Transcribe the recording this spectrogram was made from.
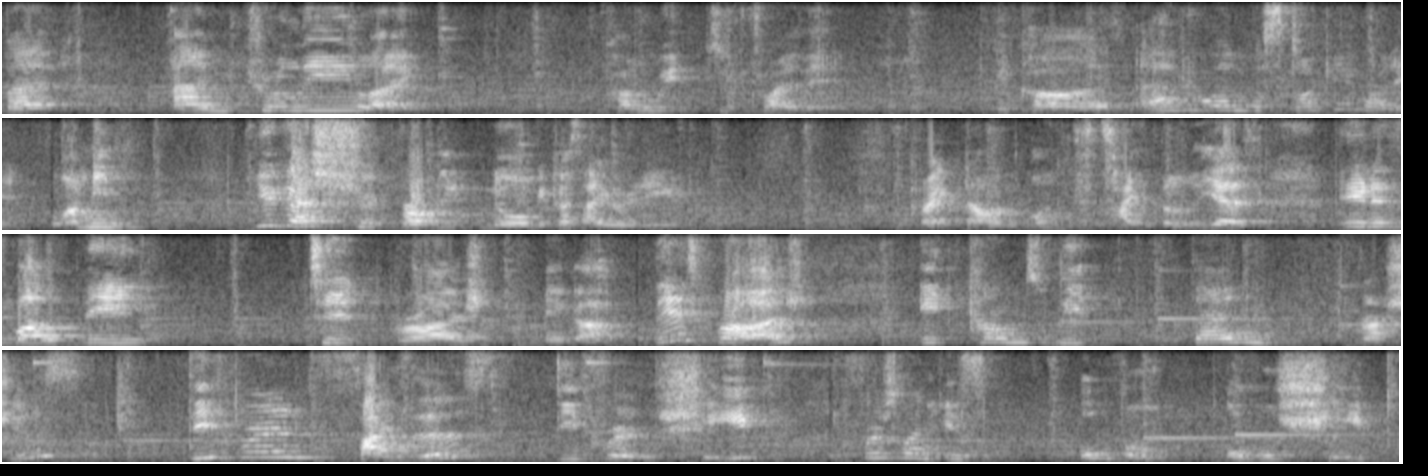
but I'm truly like can't wait to try it. Because everyone was talking about it. I mean you guys should probably know because I already write down on the title. Yes it is about the toothbrush mega this brush it comes with 10 brushes different sizes different shape. The first one is oval oval shaped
